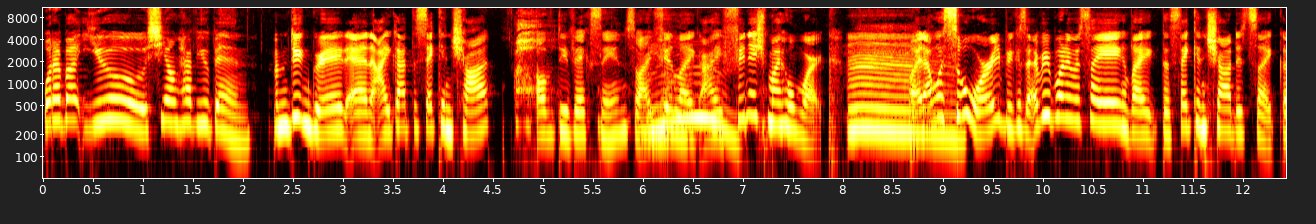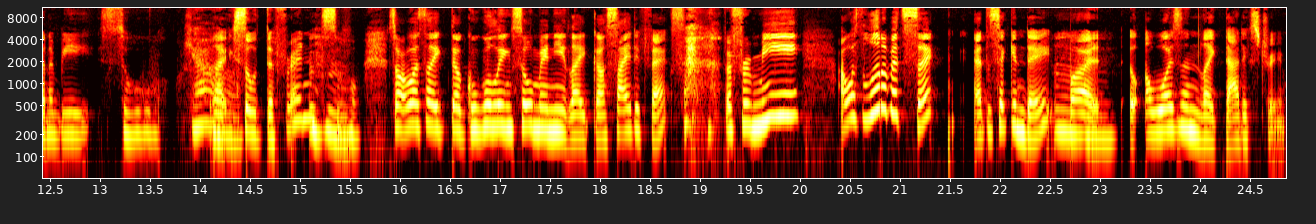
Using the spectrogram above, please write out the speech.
What about you, Xiong? Have you been? I'm doing great, and I got the second shot of the vaccine, so I feel like I mm. finished my homework. Mm. And I was so mm. worried because everybody was saying like the second shot is like gonna be so Yeah. like so different. Mm-hmm. So so I was like the googling so many like uh, side effects, but for me, I was a little bit sick at the second day, mm. but I wasn't like that extreme.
